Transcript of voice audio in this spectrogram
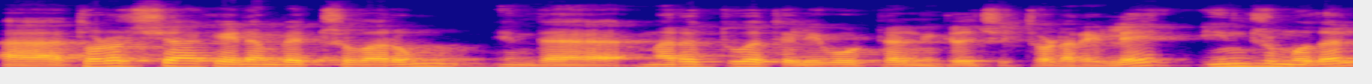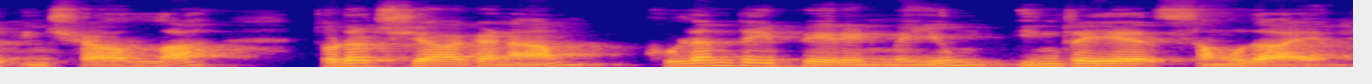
uh, தொடர்ச்சியாக இடம்பெற்று வரும் இந்த மருத்துவ தெளிவூட்டல் நிகழ்ச்சி தொடரிலே இன்று முதல் இன்ஷா அல்லாஹ் தொடர்ச்சியாக நாம் குழந்தை பேரின்மையும் இன்றைய சமுதாயம்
